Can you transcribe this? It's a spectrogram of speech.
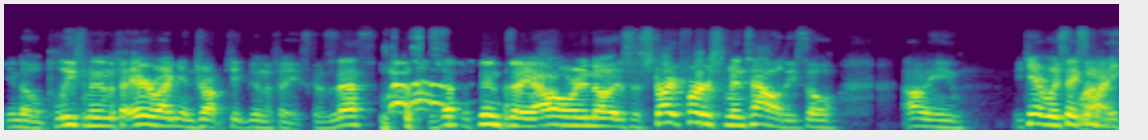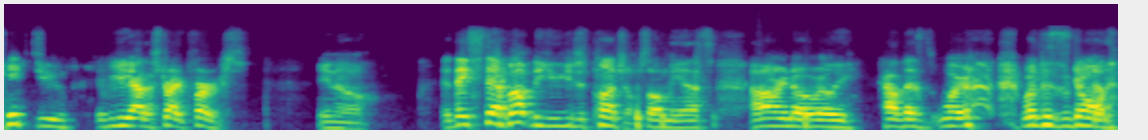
you know, policemen in the face, everybody getting drop kicked in the face because that's that's the sensei. I don't really know. It's a strike first mentality. So I mean, you can't really say somebody hit you if you got a strike first. You know, if they step up to you, you just punch them. So I mean, that's I don't really know really how that's where where this is going.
